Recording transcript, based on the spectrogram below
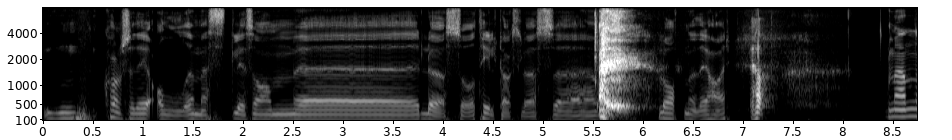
mm, kanskje de aller mest liksom eh, løse og tiltaksløse låtene de har. Ja. Men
